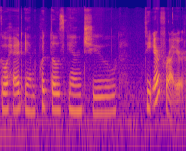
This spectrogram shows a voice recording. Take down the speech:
go ahead and put those into the air fryer.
